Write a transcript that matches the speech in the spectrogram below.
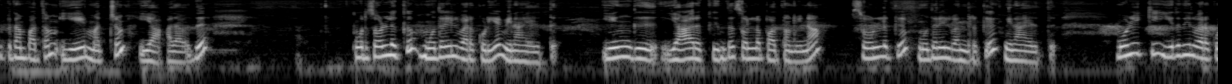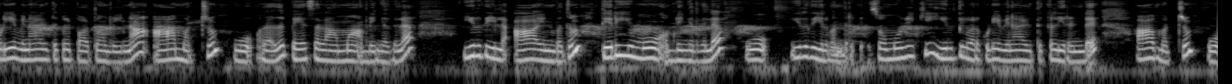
இப்போ தான் பார்த்தோம் ஏ மற்றும் யா. அதாவது ஒரு சொல்லுக்கு முதலில் வரக்கூடிய வினா எழுத்து. எங்கு யாருக்கு இந்த சொல்லை பார்த்தோம் அப்படின்னா சொல்லுக்கு முதலில் வந்திருக்கு வினா எழுத்து. மொழிக்கு இறுதியில் வரக்கூடிய வினாயத்துக்கள் பார்த்தோம் அப்படின்னா ஆ மற்றும் ஓ. அதாவது பேசலாமா அப்படிங்கிறதுல இறுதியில் ஆ என்பதும் தெரியுமோ அப்படிங்கிறதுல ஓ இறுதியில் வந்திருக்கு. ஸோ மொழிக்கு இறுதியில் வரக்கூடிய வினாழுத்துக்கள் இரண்டு ஆ மற்றும் ஓ.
